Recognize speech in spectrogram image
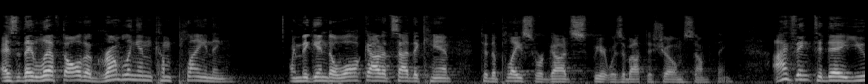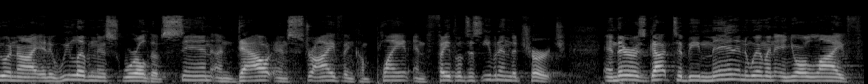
as they left all the grumbling and complaining and began to walk out outside the camp to the place where God's Spirit was about to show them something. I think today you and I, and we live in this world of sin and doubt and strife and complaint and faithlessness, even in the church. And there has got to be men and women in your life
